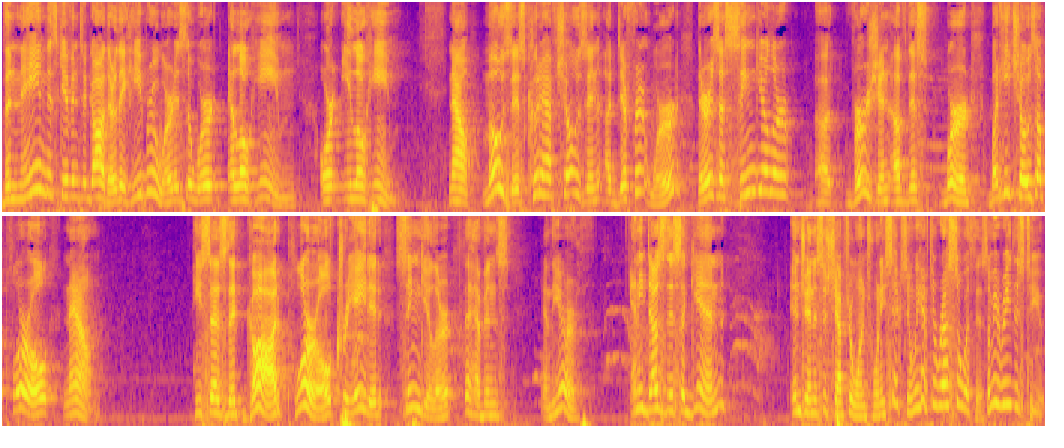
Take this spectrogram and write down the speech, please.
The name that's given to God there, the Hebrew word, is the word Elohim or Elohim. Now, Moses could have chosen a different word. There is a singular uh, version of this word, but he chose a plural noun. He says that God, plural, created singular the heavens and the earth. And he does this again in Genesis chapter 126. And we have to wrestle with this. Let me read this to you.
